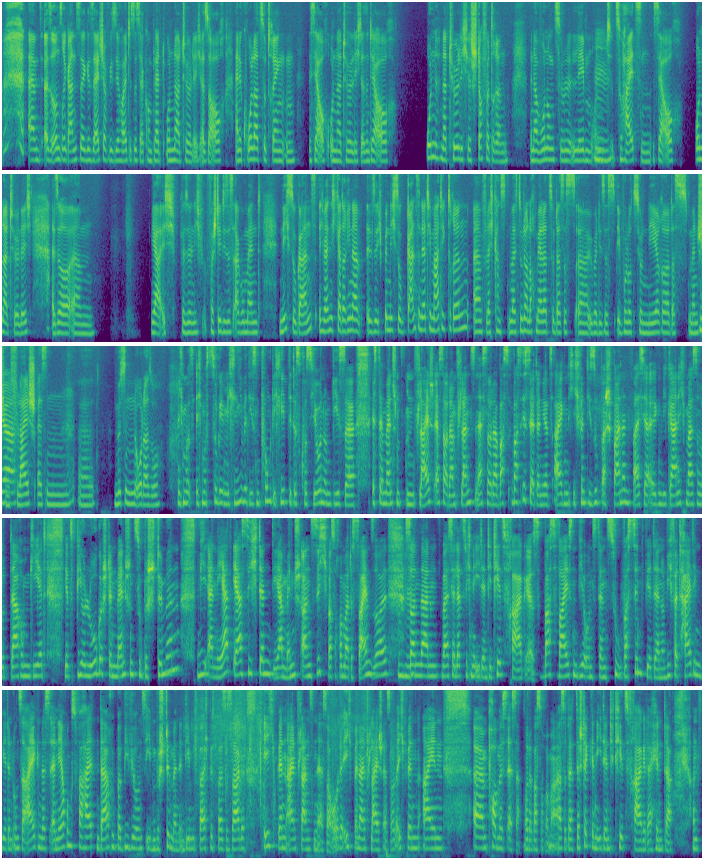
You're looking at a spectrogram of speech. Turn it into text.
ähm, also unsere ganze Gesellschaft, wie sie heute ist, ist ja komplett unnatürlich. Also auch eine Cola zu trinken, ist ja auch unnatürlich. Da sind ja auch unnatürliche Stoffe drin. In der Wohnung zu leben und mhm. zu heizen ist ja auch unnatürlich. Also ähm, ja, ich persönlich verstehe dieses Argument nicht so ganz. Ich weiß nicht, Katharina, also ich bin nicht so ganz in der Thematik drin. Äh, vielleicht kannst, weißt du da noch mehr dazu, dass es äh, über dieses Evolutionäre, dass Menschen ja. Fleisch essen äh, müssen oder so. Ich muss, ich muss zugeben, ich liebe diesen Punkt. Ich liebe die Diskussion um diese, ist der Mensch ein Fleischesser oder ein Pflanzenesser oder was, was ist er denn jetzt eigentlich? Ich finde die super spannend, weil es ja irgendwie gar nicht mal so darum geht, jetzt biologisch den Menschen zu bestimmen. Wie ernährt er sich denn, der Mensch an sich, was auch immer das sein soll, mhm. sondern weil es ja letztlich eine Identitätsfrage ist. Was weisen wir uns denn zu? Was sind wir denn? Und wie verteidigen wir denn unser eigenes Ernährungsverhalten darüber, wie wir uns eben bestimmen? Indem ich beispielsweise sage, ich bin ein Pflanzenesser oder ich bin ein Fleischesser oder ich bin ein ähm, Pommesesser oder was auch immer. Also da, da steckt ja eine Identitätsfrage dahinter. Und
